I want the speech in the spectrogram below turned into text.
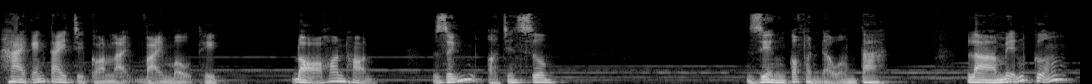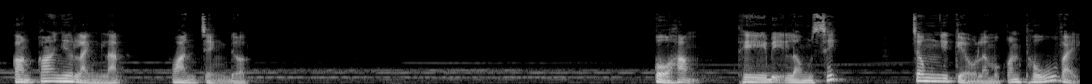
hai cánh tay chỉ còn lại vài màu thịt, đỏ hon hòn, dính ở trên xương. Riêng có phần đầu ông ta là miễn cưỡng còn coi như lành lặn, hoàn chỉnh được. Cổ họng thì bị lồng xích, trông như kiểu là một con thú vậy.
